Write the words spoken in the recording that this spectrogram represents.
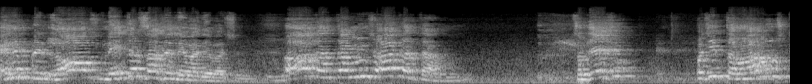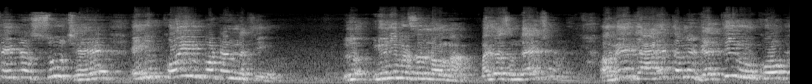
એને લો ઓફ નેચર સાથે લેવા દેવા છે. અકર્તા મીન્સ અકર્તા. સમજાય છે? પછી તમારું સ્ટેટસ શું છે એની કોઈ ઇમ્પોર્ટન્ટ નથી. યુનિવર્સલ લોમાં મારી સમજાય છે? હવે જ્યારે તમે વ્યક્તિ મૂકો,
